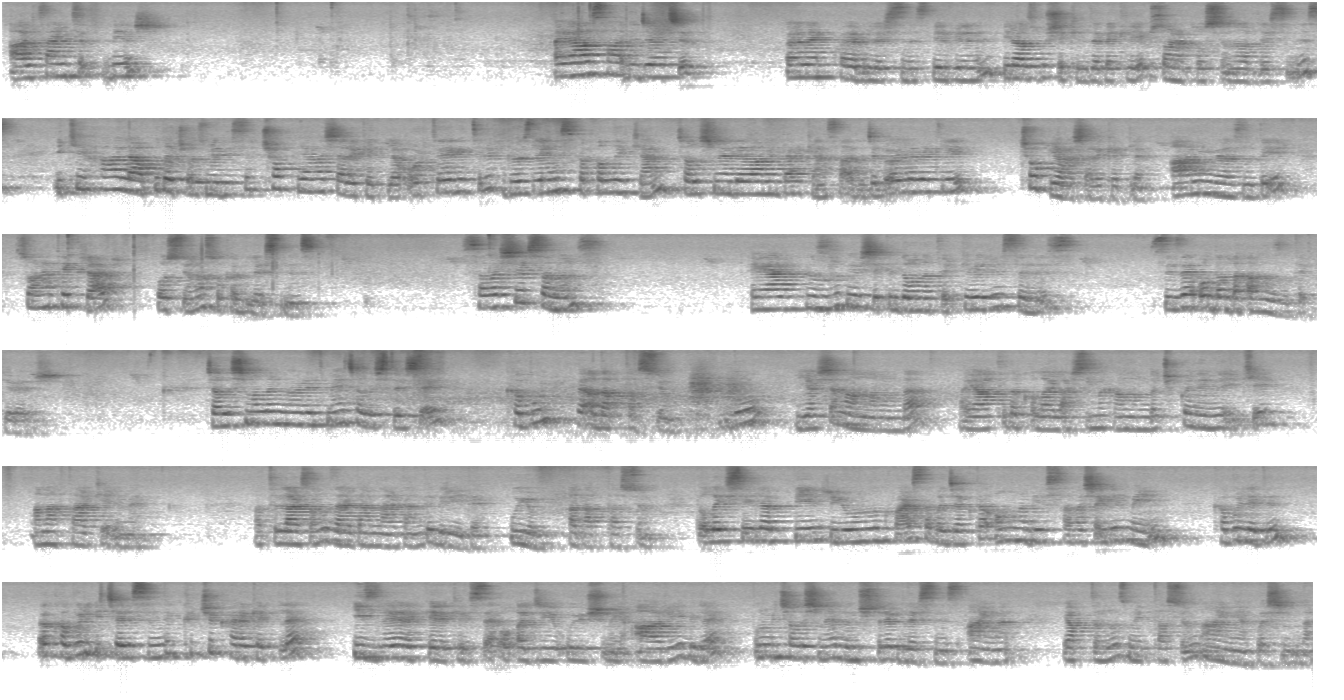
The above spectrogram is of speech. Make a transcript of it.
Alternatif bir ayağı sadece açıp öne koyabilirsiniz birbirinin. Biraz bu şekilde bekleyip sonra pozisyon alabilirsiniz. İki, hala bu da çözmediyse çok yavaş hareketle ortaya getirip gözleriniz kapalıyken, çalışmaya devam ederken sadece böyle bekleyip çok yavaş hareketle, ani ve hızlı değil, sonra tekrar pozisyona sokabilirsiniz. Savaşırsanız, eğer hızlı bir şekilde ona tepki verirseniz, size o da daha hızlı tepki verir. Çalışmaların öğretmeye çalıştığı şey kabul ve adaptasyon. Bu yaşam anlamında, hayatı da kolaylaştırmak anlamında çok önemli iki anahtar kelime. Hatırlarsanız erdemlerden de biriydi. Uyum, adaptasyon. Dolayısıyla bir yoğunluk varsa bacakta onunla bir savaşa girmeyin. Kabul edin. O kabul içerisinde küçük hareketle izleyerek gerekirse o acıyı, uyuşmayı, ağrıyı bile bunu bir çalışmaya dönüştürebilirsiniz. Aynı yaptığınız meditasyonun aynı yaklaşımında.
